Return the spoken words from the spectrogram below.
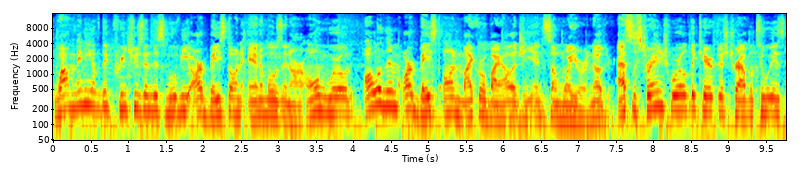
While many of the creatures in this movie are based on animals in our own world, all of them are based on microbiology in some way or another. As the strange world the characters travel to is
